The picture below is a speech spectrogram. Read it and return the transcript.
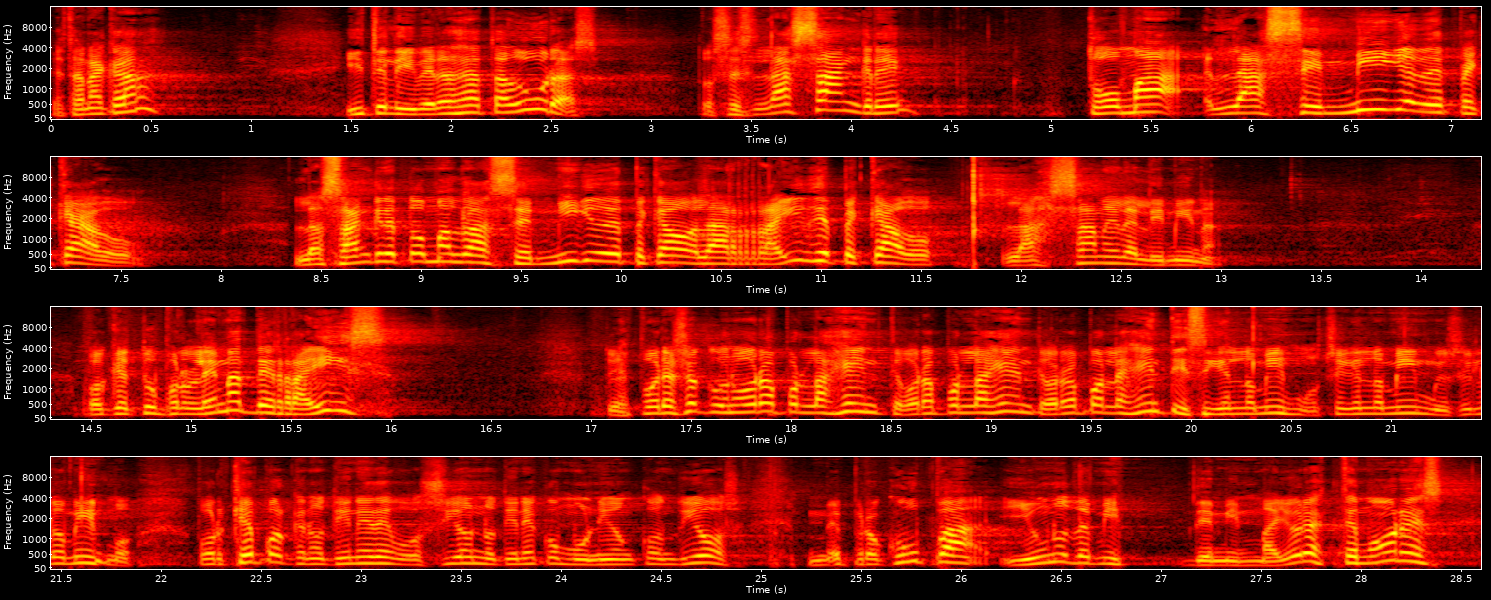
¿Están acá? Y te liberas de ataduras. Entonces la sangre toma la semilla de pecado. La sangre toma la semilla de pecado, la raíz de pecado, la sana y la elimina. Porque tu problema es de raíz. Es por eso que uno ora por la gente, ora por la gente, ora por la gente y siguen lo mismo, siguen lo mismo y siguen lo mismo. ¿Por qué? Porque no tiene devoción, no tiene comunión con Dios. Me preocupa y uno de mis, de mis mayores temores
